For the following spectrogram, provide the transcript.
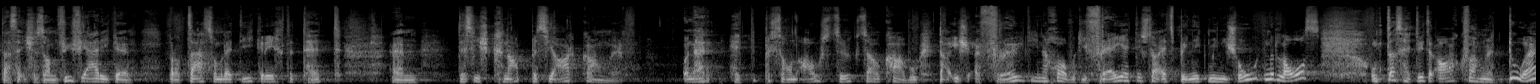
das ist so ein fünfjähriger Prozess, den man dort eingerichtet hat. Ähm, das ist knapp ein Jahr gegangen. Und dann hat die Person alles zurückgezahlt wo da ist eine Freude reingekommen, wo die Freiheit ist da, jetzt bin ich meine Schuldner los. Und das hat wieder angefangen zu tun,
